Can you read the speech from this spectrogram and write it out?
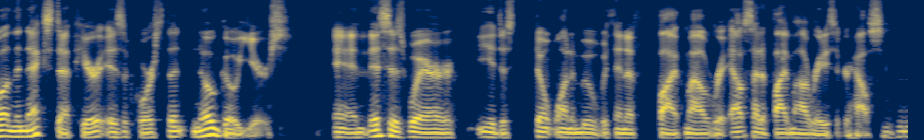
Well, and the next step here is, of course, the no go years. And this is where you just don't want to move within a five mile ra- outside a five mile radius of your house. Mm-hmm.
